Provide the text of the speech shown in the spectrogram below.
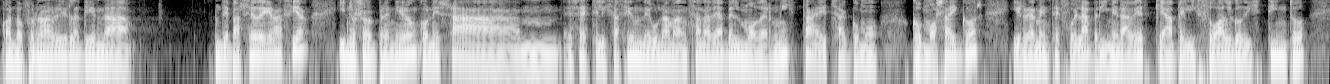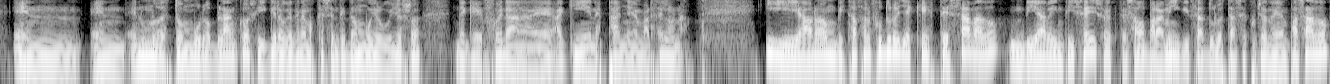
Cuando fueron a abrir la tienda de Paseo de Gracia y nos sorprendieron con esa, mm, esa estilización de una manzana de Apple modernista hecha como con mosaicos y realmente fue la primera vez que Apple hizo algo distinto en, en, en uno de estos muros blancos y creo que tenemos que sentirnos muy orgullosos de que fuera eh, aquí en España, en Barcelona. Y ahora un vistazo al futuro y es que este sábado, día 26, o este sábado para mí, quizás tú lo estás escuchando ya en pasado,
